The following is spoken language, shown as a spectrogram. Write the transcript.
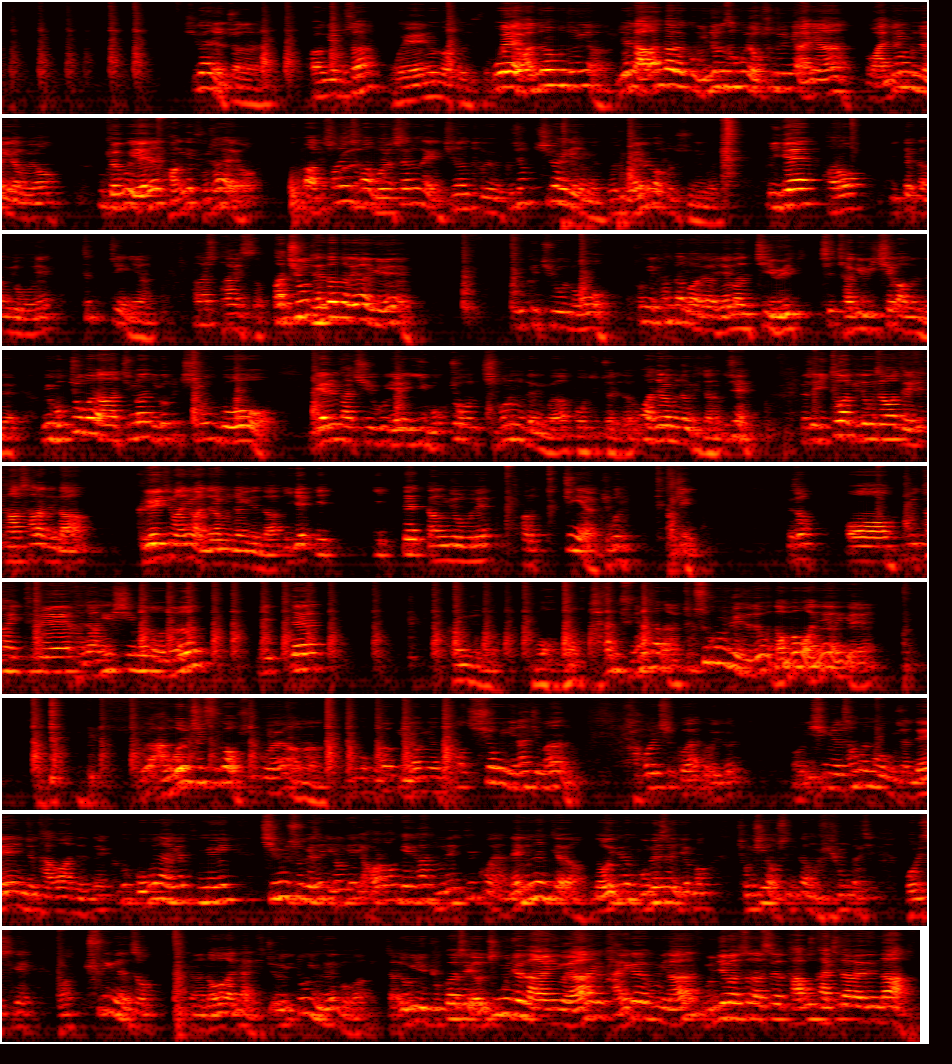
시간이었잖아요. 관계부사 when으로 바꿔주세요. 왜? 완전한 문장이야. 얘 나간다 그랬고 문장 성분이 없어지는 게 아니야. 그거 완전한 문장이라고요. 그럼 결국 얘는 관계부사예요. 그 앞에 선행사가 뭐예요? 세르데이, 지난 토요일. 그죠? 시간의 개념이에요. 그래서 when을 바꿔줄 수 있는 거예요. 이게 바로 이때 강조문의 특징이야. 하나씩 다 했어. 다 지워도 된단 말이야 이게. 이렇게 지워도 성립한단 말이야. 얘만 지 위치, 자기 위치에 가면 돼. 이게 목적어 나왔지만 이것도 지우고 얘를 다 지우고 얘 이 목적어 집어넣으면 되는 거야. 보호투자리다. 완전한 문장 되잖아. 그치? 그래서 이투와 비동사와 대시 다 사라진다. 그래야지만이 완전한 문장이 된다. 이게 이, 이때 강조문의 바로 특징이에요. 기본 특징. 그래서 어, 이 타이틀의 가장 핵심은 오늘은 이때 강조문. 뭐, 뭐 가장 중요하잖아요. 특수구문 중에서도 넘버 원이에요 이게. 안 걸칠 수가 없을 거예요 아마. 뭐 고등학교 2학년 첫 시험이긴 하지만 다 걸칠 거야 너희들. 어, 20년 3월 모의고사 내일 이제 다가왔는데 그거 보고 나면 분명히 지문 속에서 이런 게 여러 개가 눈에 띌 거야. 내 눈엔 띄어요. 너희들은 보면서 이제 뭐 정신이 없으니까 뭐 이런 거지 머릿속에 어, 추리면서 어, 넘어가진 않겠죠. 여기 또 있네 뭐가. 자 여기 교과서 연습 문제를 나와 있는 거야. 이거 다 해결해 봅니다. 문제만 써놨어요. 답은 같이 달아야 된다.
